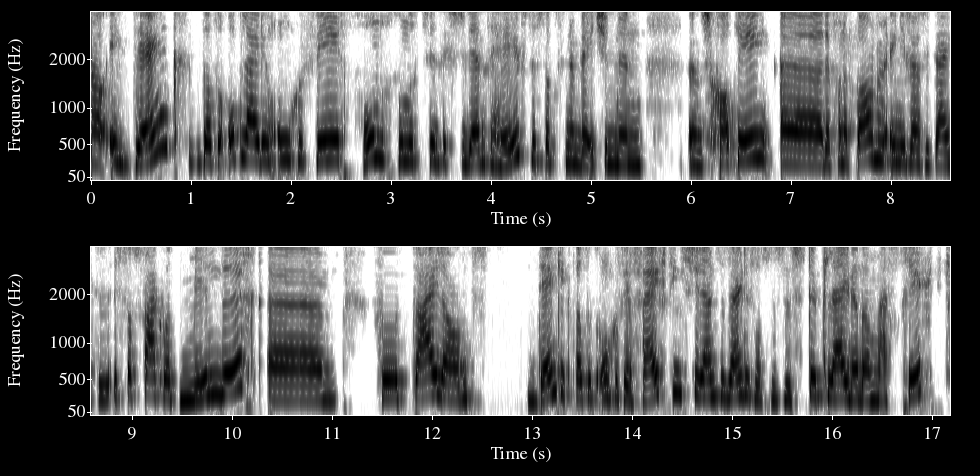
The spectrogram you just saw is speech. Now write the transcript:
Nou, ik denk dat de opleiding ongeveer 100, 120 studenten heeft. Dus dat is een beetje een, een schatting. Uh, de, van de partneruniversiteiten is dat vaak wat minder. Uh, voor Thailand denk ik dat het ongeveer 15 studenten zijn. Dus dat is een stuk kleiner dan Maastricht.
